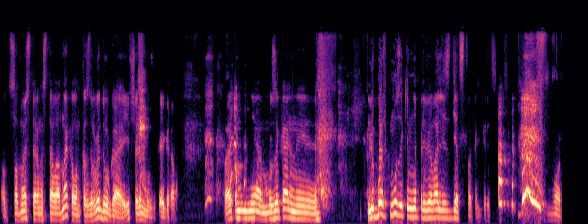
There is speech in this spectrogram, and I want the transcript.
вот с одной стороны стала одна колонка, с другой другая, и все время музыка играла. Поэтому мне музыкальные... Любовь к музыке мне прививали с детства, как говорится. Вот.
